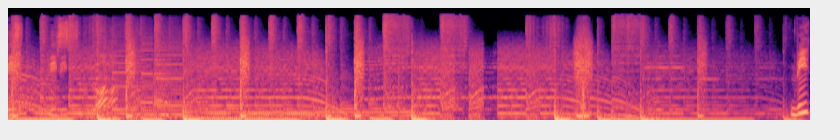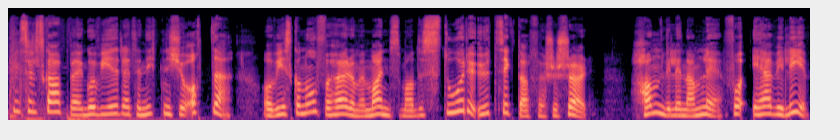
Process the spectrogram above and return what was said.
visst, Vitenselskapet går videre til 1928, og vi skal nå få høre om en mann som hadde store utsikter for seg sjøl. Han ville nemlig få evig liv.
